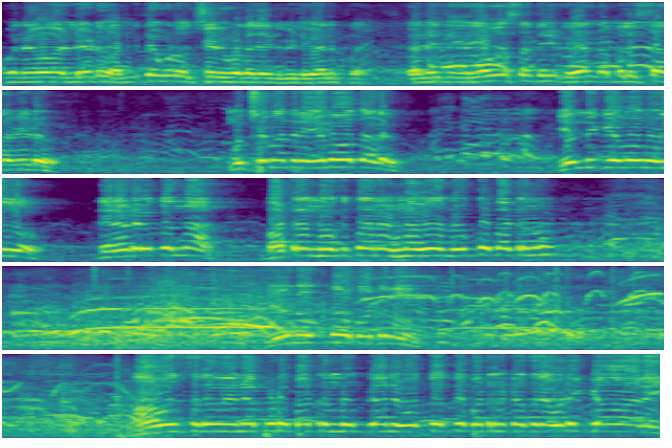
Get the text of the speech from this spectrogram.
కొనేవాడు లేడు అమ్మితే కూడా వచ్చేది కూడా లేదు వీడు. కానీ కానీ ఏమొస్తుంది నీకు ఏం డబ్బులు ఇస్తారు వీడు? ముఖ్యమంత్రి ఏమవుతాడు? ఎందుకు ఇవ్వకూడదు? నేను అడుగుతున్నా. బటన్ నొక్కుతానంటున్నావు నొక్కు బటన్. ఏ నొక్కుతావు బటన్? అవసరమైనప్పుడు బటన్ నొక్కు కానీ ఒత్తొత్తే బటన్ కథలు ఎవరికి కావాలి.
